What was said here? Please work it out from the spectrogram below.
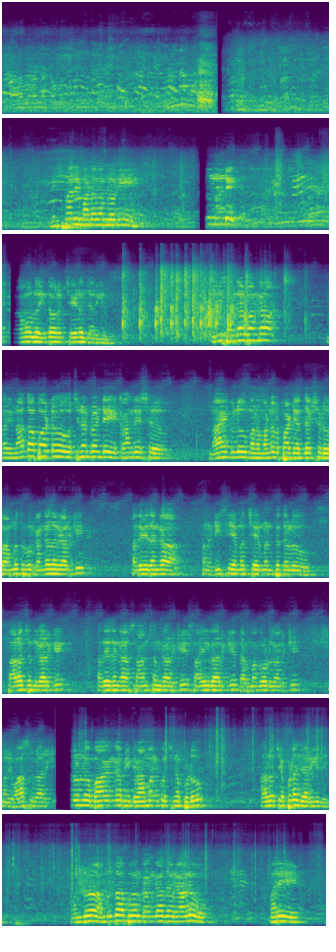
విష్పల్లి మండలంలోని నుండి గ్రామంలో ఇంతవరకు చేయడం జరిగింది. ఈ సందర్భంగా మరి నాతో పాటు వచ్చినటువంటి కాంగ్రెస్ నాయకులు మన మండల పార్టీ అధ్యక్షుడు అమృతపూర్ గంగాధర్ గారికి అదేవిధంగా మన డీసీఎంఎస్ చైర్మన్ పెద్దలు తారాచంద్ గారికి అదేవిధంగా శాంసన్ గారికి సాయిల్ గారికి ధర్మగౌడ్ గారికి మరి వాసు గారికి. లో భాగంగా మీ గ్రామానికి వచ్చినప్పుడు ఆ రోజు చెప్పడం జరిగింది. అందులో అమృతాపూర్ గంగాధర్ గారు మరి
